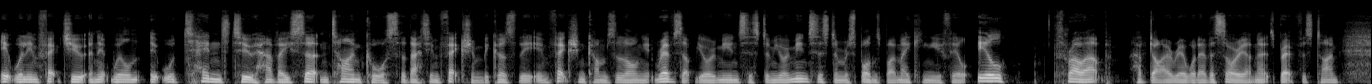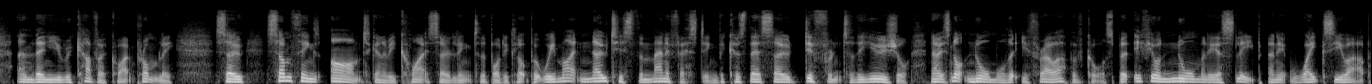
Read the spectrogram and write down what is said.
It will infect you and it will it will tend to have a certain time course for that infection because the infection comes along, it revs up your immune system. Your immune system responds by making you feel ill, throw up, have diarrhea, whatever. Sorry, I know it's breakfast time. And then you recover quite promptly. So some things aren't going to be quite so linked to the body clock, but we might notice them manifesting because they're so different to the usual. Now, it's not normal that you throw up, of course, but if you're normally asleep and it wakes you up,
